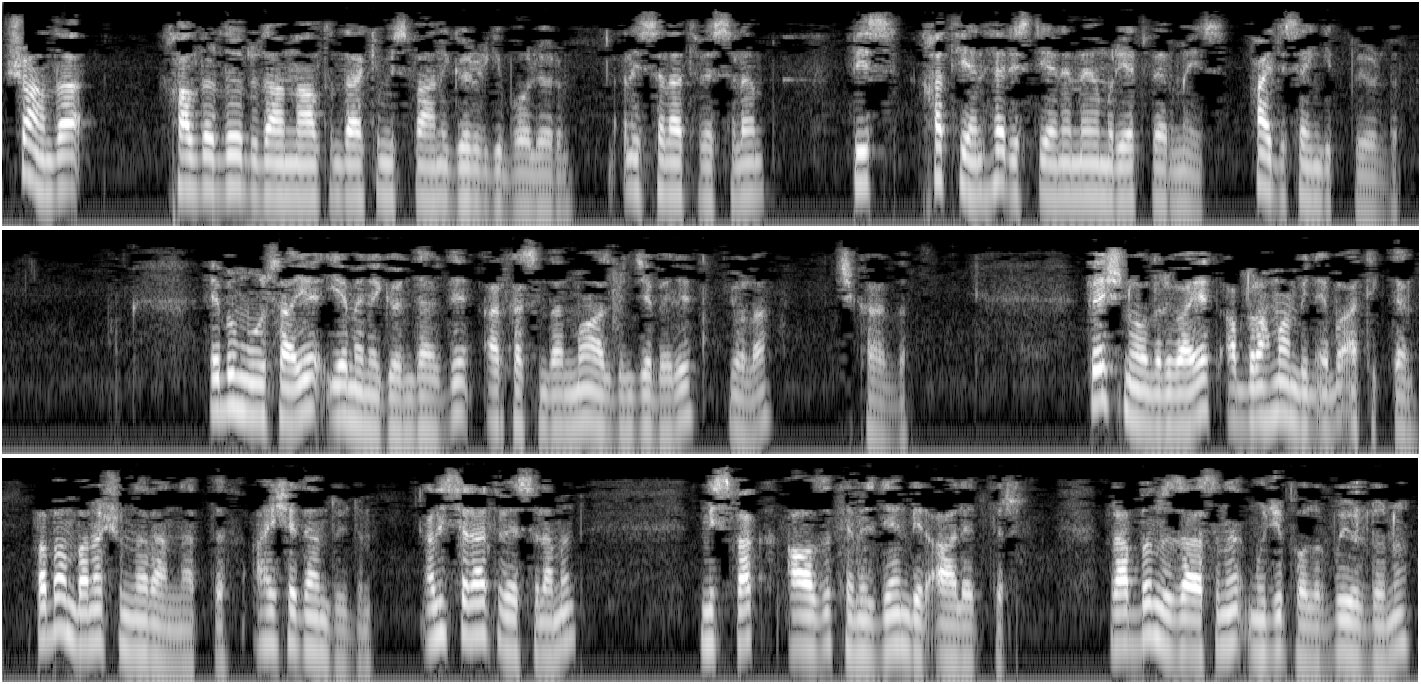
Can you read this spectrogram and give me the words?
Şu anda kaldırdığı dudağının altındaki misvağını görür gibi oluyorum. Aleyhissalatü vesselam biz katiyen her isteyene memuriyet vermeyiz. Haydi sen git buyurdu. Ebu Musa'yı Yemen'e gönderdi. Arkasından Muaz bin Cebel'i yola çıkardı. Beş nolu rivayet Abdurrahman bin Ebu Atik'ten. Babam bana şunları anlattı. Ayşe'den duydum. Aleyhissalatü Vesselam'ın misvak ağzı temizleyen bir alettir. Rabbin rızasını mucip olur buyurduğunu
